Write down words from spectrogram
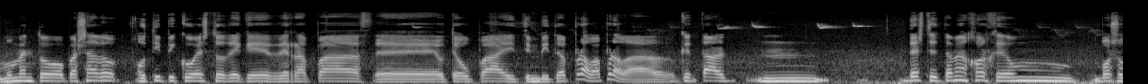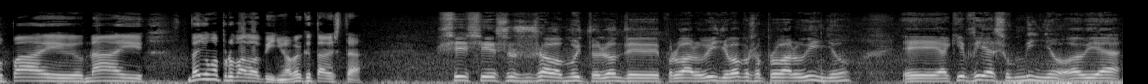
momento pasado, o típico isto de que de rapaz eh, o teu pai te invita, proba, proba, que tal... Mm, deste tamén, Jorge, un vosso pai, o nai, dai unha probada ao viño, a ver que tal está Sí, sí, eso se usaba moito, non de probar o viño. Vamos a probar o viño. Eh, aquí fías un viño, había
